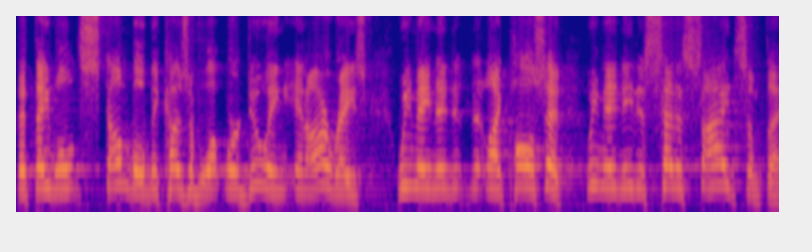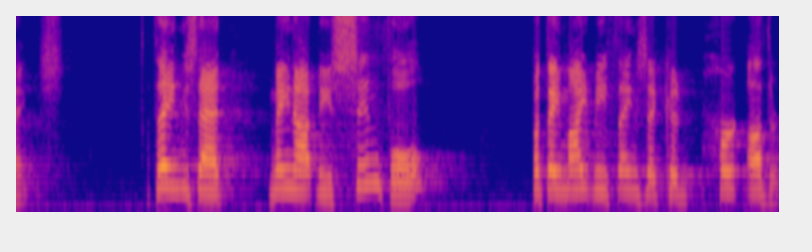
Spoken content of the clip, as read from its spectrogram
that they won't stumble because of what we're doing in our race. We may need, like Paul said, we may need to set aside some things. Things that may not be sinful, but they might be things that could hurt others.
